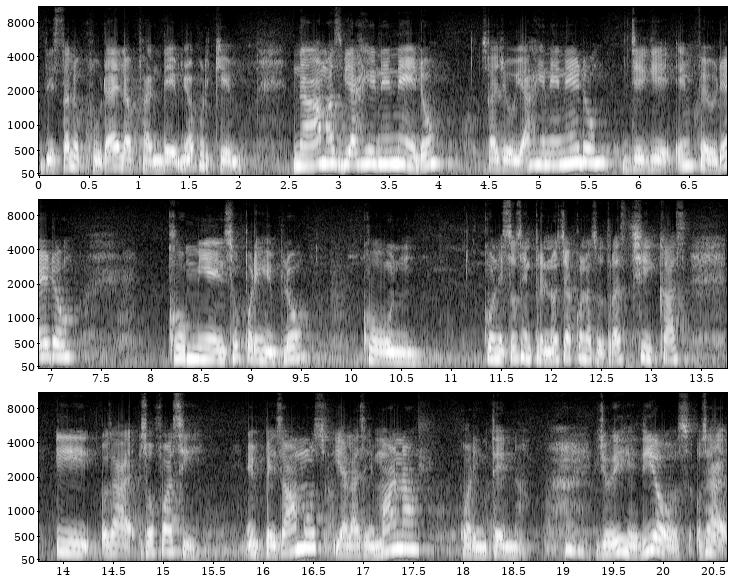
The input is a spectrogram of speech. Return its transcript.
de esta locura de la pandemia, porque nada más viajé en enero, o sea, yo viajé en enero, llegué en febrero, comienzo, por ejemplo, con, con estos entrenos ya con las otras chicas, y, o sea, eso fue así. Empezamos y a la semana, cuarentena yo dije, Dios, o sea,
